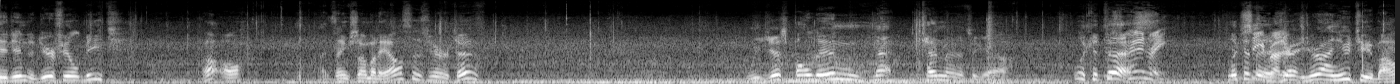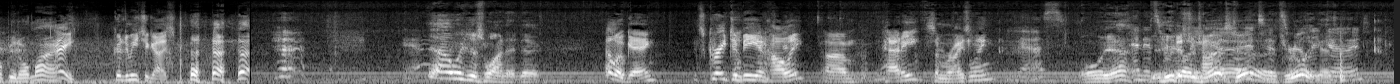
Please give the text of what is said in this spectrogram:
There. Made it into Deerfield Beach. Uh-oh. I think somebody else is here too. We just pulled in not 10 minutes ago. Look at this. Henry. Look Good at to see you, this. brother. You're, you're on YouTube. I hope you don't mind. Hey, good to meet you guys. Yeah, we just wanted to. Hello, gang. It's great to be in Holly. Um, Patty, some Riesling. Yes, Oh, yeah. and it's He really done good. good, too. It's, really good.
